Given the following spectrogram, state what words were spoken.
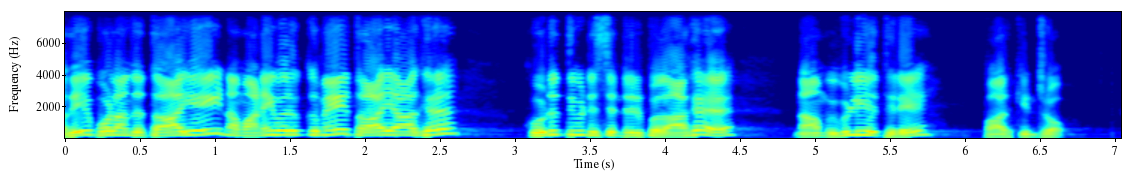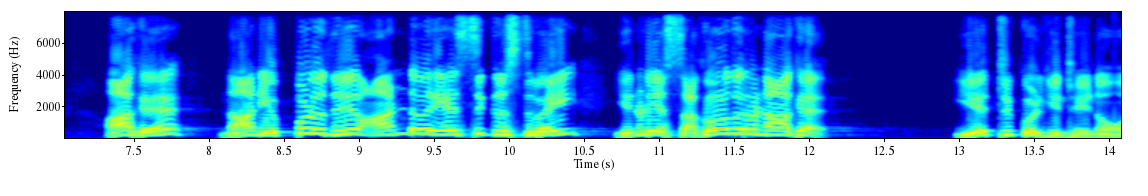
அதே போல் அந்த தாயை நம் அனைவருக்குமே தாயாக கொடுத்து விட்டு சென்றிருப்பதாக நாம் விவிலியத்திலே பார்க்கின்றோம். ஆக நான் எப்பொழுது ஆண்டவர் இயேசு கிறிஸ்துவை என்னுடைய சகோதரனாக ஏற்றுக்கொள்கின்றேனோ?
